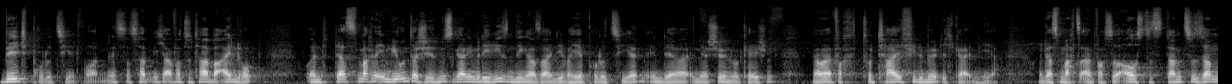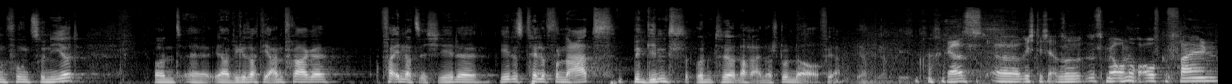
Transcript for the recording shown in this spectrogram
Bild produziert worden ist. Das hat mich einfach total beeindruckt. Und das machen eben die Unterschiede. Es müssen gar nicht mehr die Riesendinger sein, die wir hier produzieren in der, in der schönen Location. Wir haben einfach total viele Möglichkeiten hier. Und das macht es einfach so aus, dass es dann zusammen funktioniert. Und äh, ja, wie gesagt, die Anfrage verändert sich. Jede, jedes Telefonat beginnt und hört nach einer Stunde auf. Ja, ja, ja. Ja, ist äh, richtig. Also ist mir auch noch aufgefallen.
